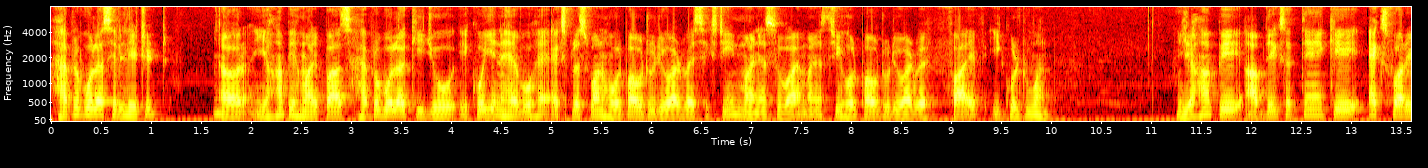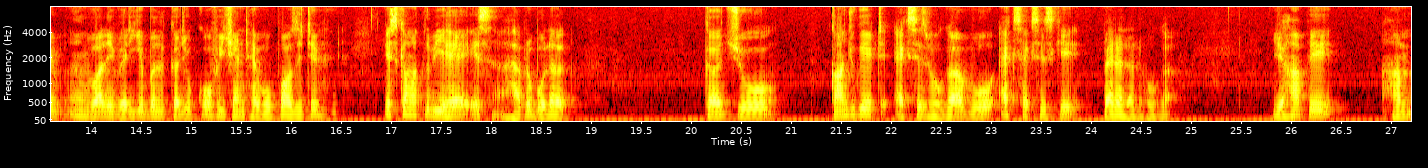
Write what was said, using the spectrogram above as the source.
हाइपरबोला से रिलेटेड और यहाँ पे हमारे पास हाइपरबोला की जो इक्वेशन है, वो है x plus one whole power two divide by sixteen minus y minus three whole power two divide by five equal to one यहाँ पे आप देख सकते हैं कि एक्स वाले वाले वेरिएबल का जो कोफिशेंट है, वो पॉजिटिव है। इसका मतलब ये है, इस हाइपरबोला का जो कॉन्जुगेट एक्सेस होगा, वो एक्स एक्सेस के पैरेलल होगा। यहाँ पे हम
